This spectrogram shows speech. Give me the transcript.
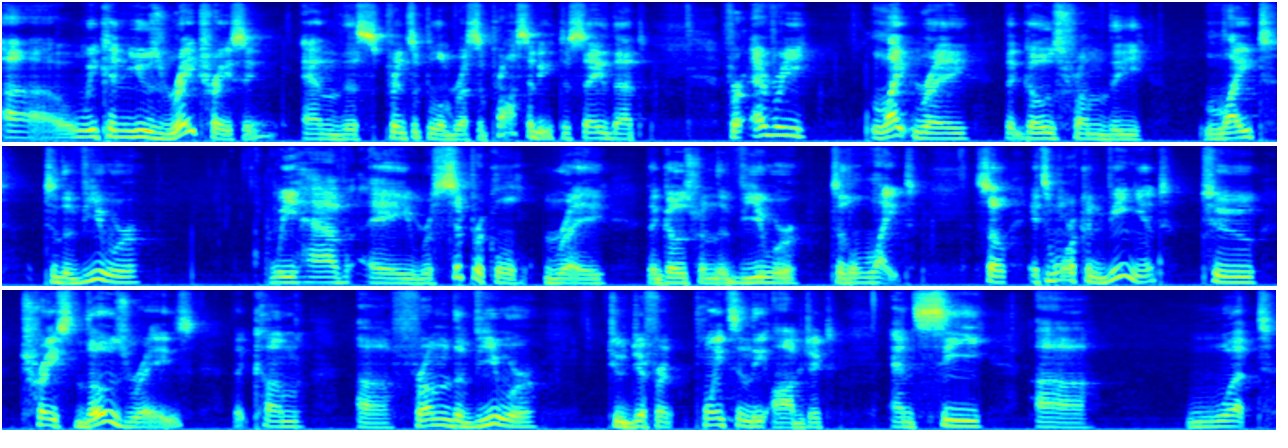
uh, we can use ray tracing and this principle of reciprocity to say that for every light ray that goes from the light to the viewer, we have a reciprocal ray that goes from the viewer to the light. So it's more convenient to trace those rays that come uh, from the viewer to different points in the object and see uh, what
